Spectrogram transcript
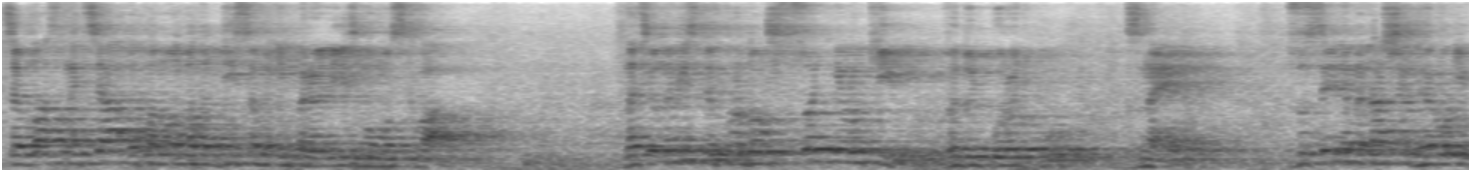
Це власне ця опанована бісами імперіалізму Москва. Націоналісти впродовж сотні років ведуть боротьбу з нею. Зусиллями наших героїв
